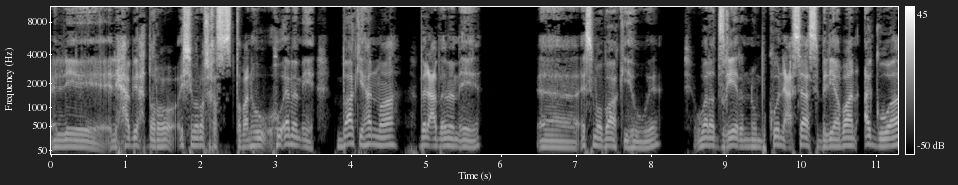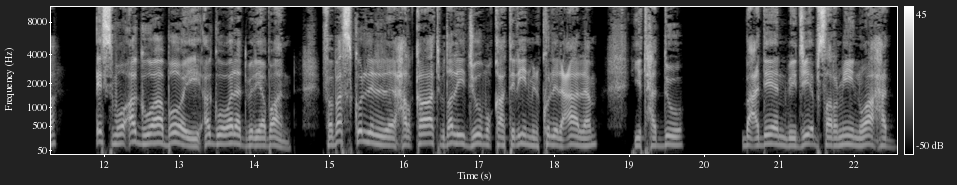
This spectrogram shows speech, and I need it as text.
اللي اللي حاب يحضره شيء ملوش خص طبعا هو هو MMA باكي هنما بيلعب MMA اسمه باكي هو. ولد صغير إنه بكون على أساس باليابان أقوى اسمه أقوى بوي أقوى ولد باليابان. فبس كل الحلقات بضل يجوا مقاتلين من كل العالم يتحدوه. بعدين بيجي ابصر مين واحد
